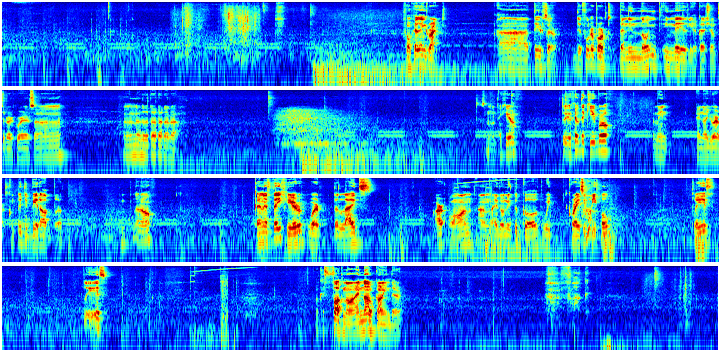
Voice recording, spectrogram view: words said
From Helen Grant. Uh, dear sir, the full report pending no immediately occasion to requires uh, da, da, da, Here. Do you have the key, bro? I mean, I know you are completely beat up, but I don't know. Can I stay here where the lights are on and I don't need to go with crazy people? Please? Please? Okay, fuck no, I'm not going there. fuck. Oh, thank God. Why should we have to pay for it? Why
